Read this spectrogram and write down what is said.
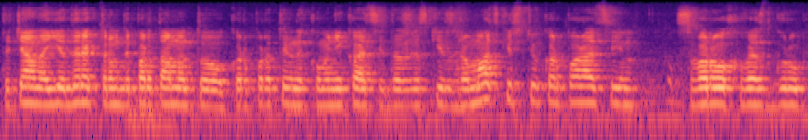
Тетяна є директором департаменту корпоративних комунікацій та зв'язків з громадськістю корпорації Сварог Вест Груп,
